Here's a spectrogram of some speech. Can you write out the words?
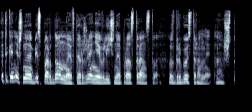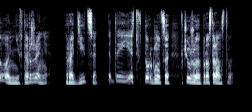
Это, конечно, беспардонное вторжение в личное пространство. С другой стороны, а что не вторжение? Родиться — это и есть вторгнуться в чужое пространство,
